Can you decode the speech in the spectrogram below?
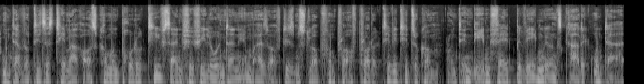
Und da wird dieses Thema rauskommen und produktiv sein für viele Unternehmen, also auf diesem Slope von auf Productivity zu kommen. Und in dem Feld bewegen wir uns gerade. Und da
